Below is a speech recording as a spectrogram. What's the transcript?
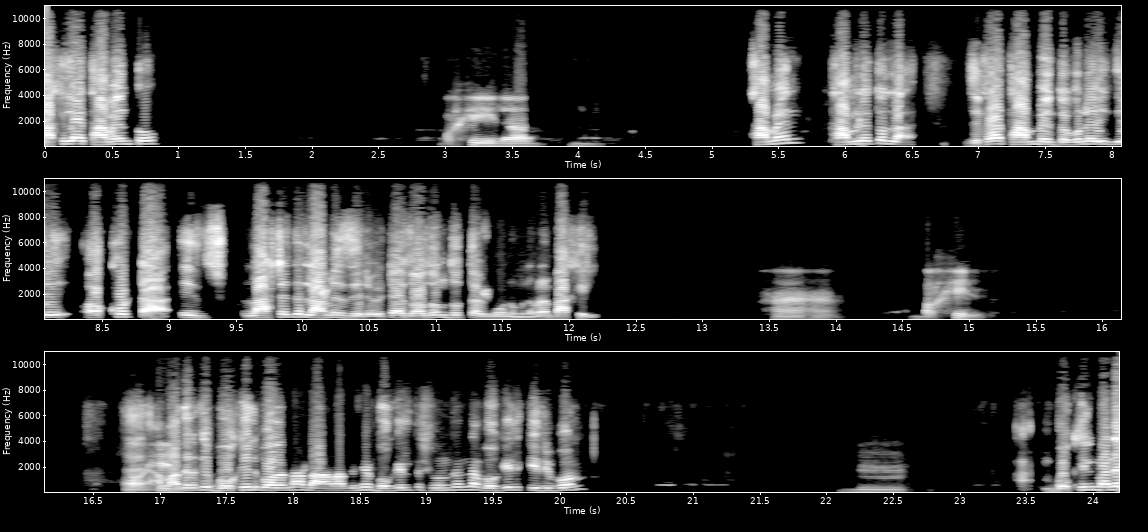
বাকিলায় থামেন তো। বাখিলা। থামেন থামলে তো যেখানে থামবেন তখন এই যে অক্ষরটা এই লাস্টে যে লামে জের ওইটা যজন ধরতে হবে মনে মনে মানে বাকিল হ্যাঁ হ্যাঁ। হ্যাঁ বাকিল। আমাদেরকে বকিল বলে না বাংলাদেশে বকিল তো শুনছেন না? বকিল হুম বকিল মানে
